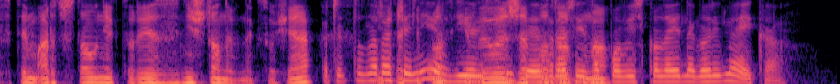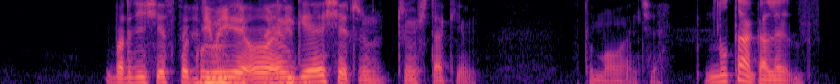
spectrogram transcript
w tym Archstone, który jest zniszczony w Nexusie. Znaczy to raczej nie jest DLC, były, że to jest raczej podobno- zapowiedź kolejnego remake'a. Bardziej się spekuluje Remake, o MGS-ie czym, czymś takim w tym momencie. No tak, ale w- E,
